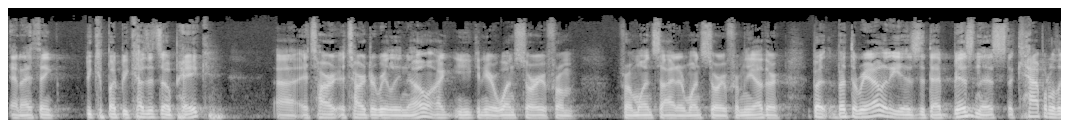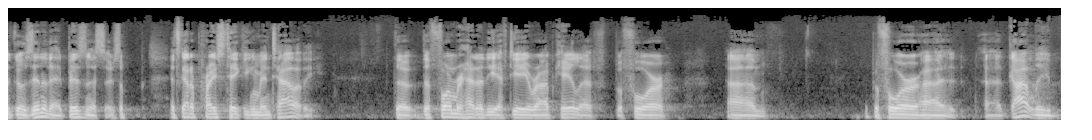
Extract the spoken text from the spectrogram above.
And I think, but because it's opaque, uh, it's hard. It's hard to really know. I, you can hear one story from from one side and one story from the other. But but the reality is that that business, the capital that goes into that business, there's a, it's got a price taking mentality. The the former head of the FDA, Rob Califf, before um, before uh, uh, Gottlieb,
